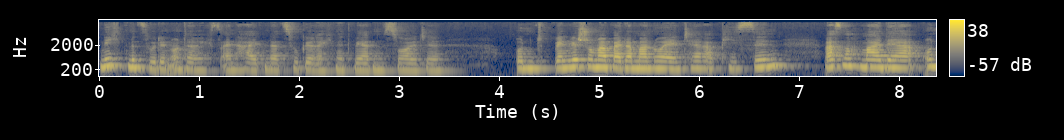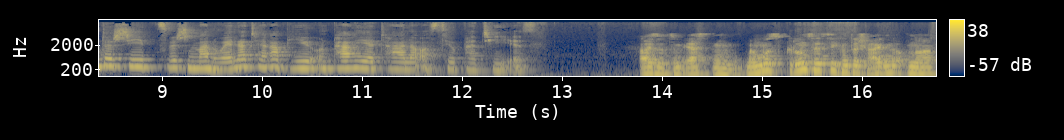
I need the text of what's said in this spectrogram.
nicht mit zu den Unterrichtseinheiten dazu gerechnet werden sollte. Und wenn wir schon mal bei der manuellen Therapie sind, was nochmal der Unterschied zwischen manueller Therapie und parietaler Osteopathie ist. Also zum Ersten, man muss grundsätzlich unterscheiden, ob man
